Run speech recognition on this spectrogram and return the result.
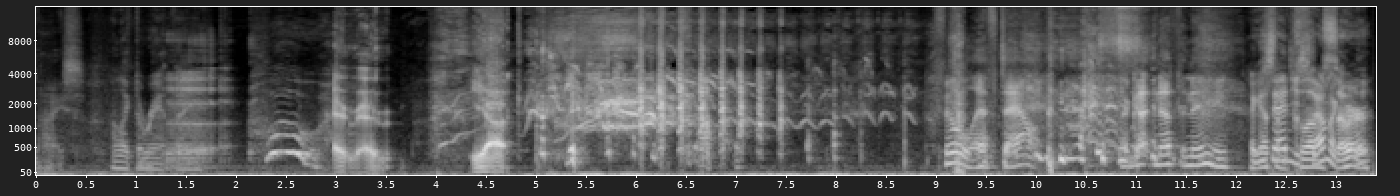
Nice. I like the rant thing. Woo. Yuck. feel left out. I got nothing in me. I got some said your club stomach soda.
